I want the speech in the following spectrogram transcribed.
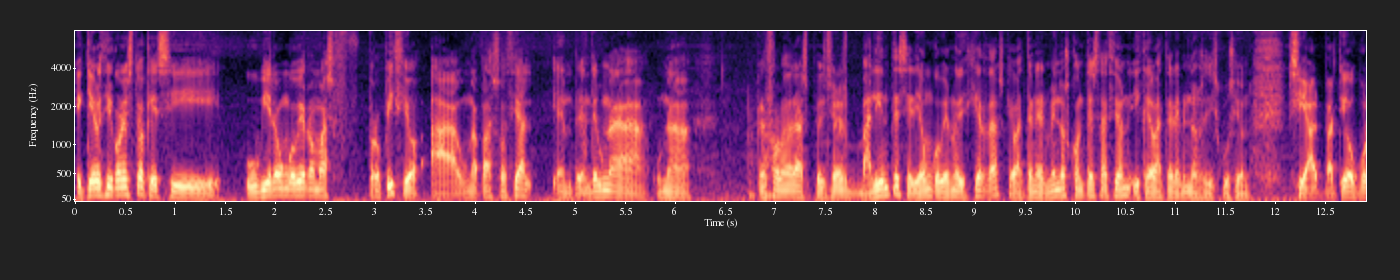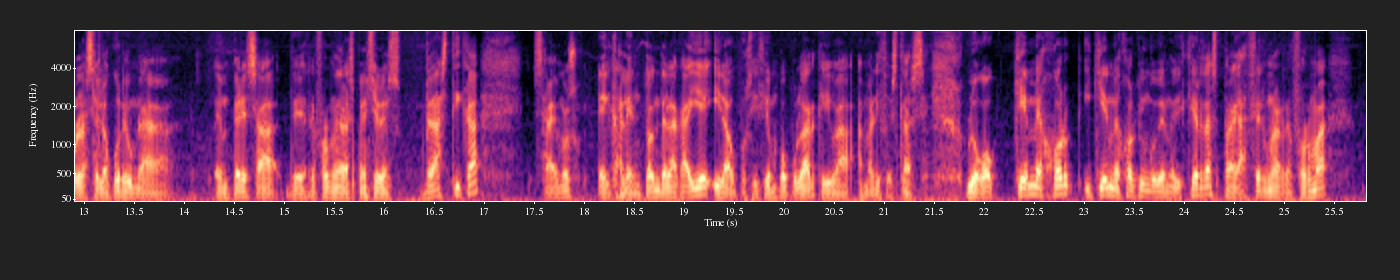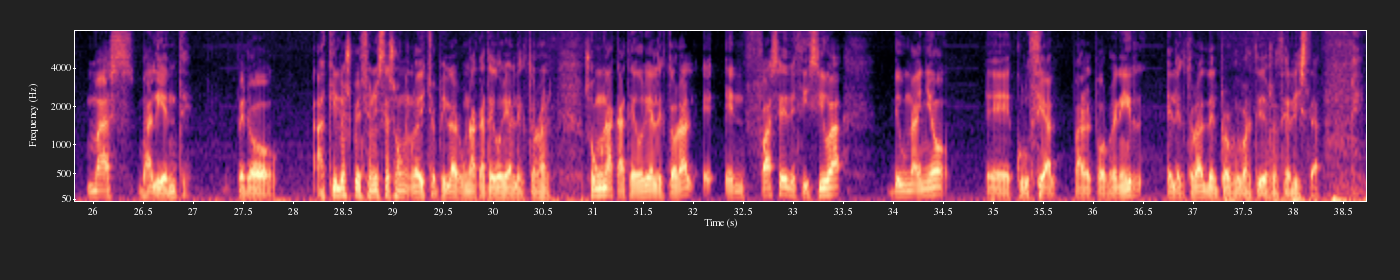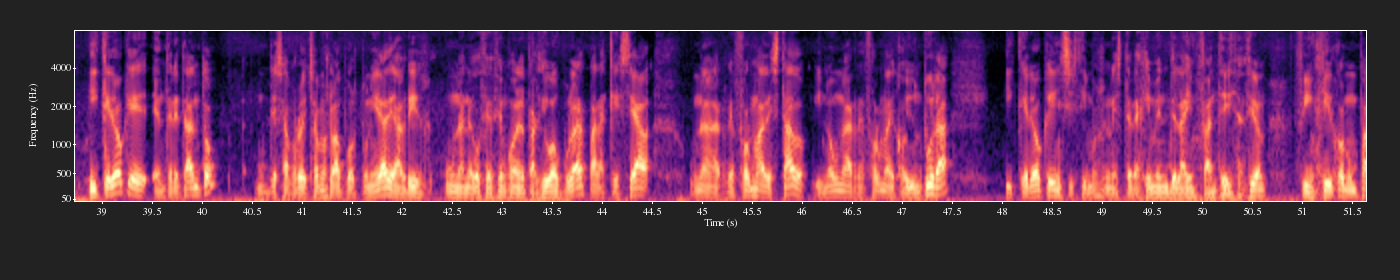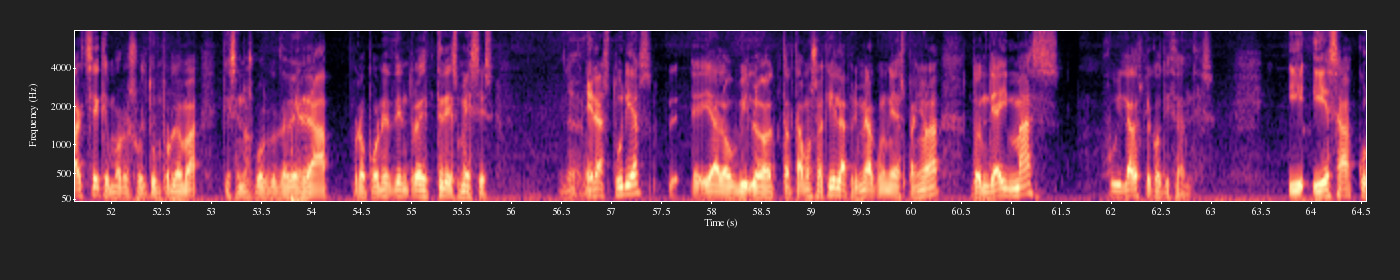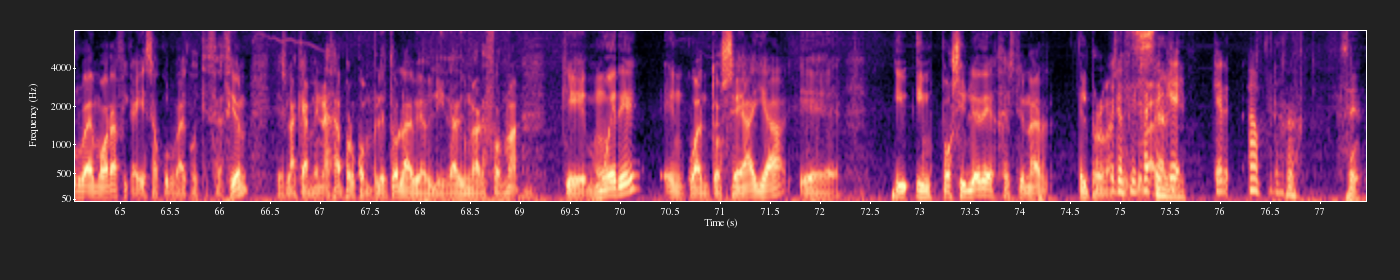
Eh, quiero decir con esto que si hubiera un gobierno más propicio a una paz social, emprender una reforma de las pensiones valiente sería un gobierno de izquierdas que va a tener menos contestación y que va a tener menos discusión. Si al Partido Popular se le ocurre una empresa de reforma de las pensiones drástica, sabemos el calentón de la calle y la oposición popular que iba a manifestarse. Luego, ¿qué mejor y quién mejor que un gobierno de izquierdas para hacer una reforma más valiente? Pero aquí los pensionistas son, lo ha dicho Pilar, una categoría electoral. Son una categoría electoral eh, en fase decisiva de un año eh, crucial para el porvenir electoral del propio Partido Socialista. Y creo que, entre tanto, desaprovechamos la oportunidad de abrir una negociación con el Partido Popular para que sea una reforma de Estado y no una reforma de coyuntura. Y creo que insistimos en este régimen de la infantilización, fingir con un parche que hemos resuelto un problema que se nos volverá a proponer dentro de tres meses. Era Asturias, eh, ya lo, tratamos aquí, la primera comunidad española donde hay más jubilados que cotizantes. Y, y esa curva demográfica y esa curva de cotización es la que amenaza por completo la viabilidad de una reforma que muere en cuanto sea ya eh, imposible de gestionar el problema. Pero fíjate que, que- Ah, perdón. Sí.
